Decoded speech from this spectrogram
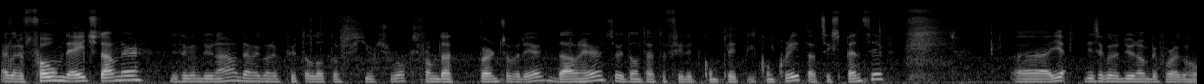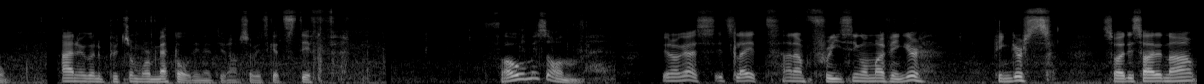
going to foam the edge down there. This I'm going to do now. Then we're going to put a lot of huge rocks from that bunch over there down here, so we don't have to fill it complete with concrete. That's expensive. Uh, yeah, this I'm to do now before I go home. And we're to put some more metal in it, you know, so it gets stiff. Foam is on. You know, guys, it's late and I'm freezing on my finger, fingers. So I decided now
